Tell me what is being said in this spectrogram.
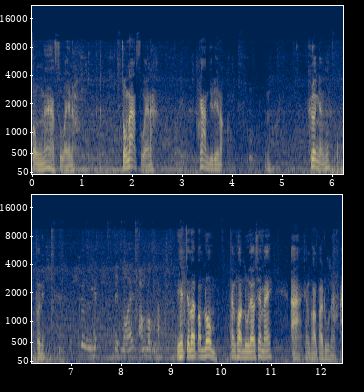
ทรงหน้าสวยเนาะทรงหน้าสวยนะงามอยู่ดีเนาะอืมเครื่องอย่างเงี้ยตัวนี้ เครื่องนี้เจ็ดร้อยปั๊มลมครับนี่เห็นเจริญปั๊มล่มช่างทอนดูแล้วใช่ไหม อ่า ช่างทอนพาดูหน่อยไป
